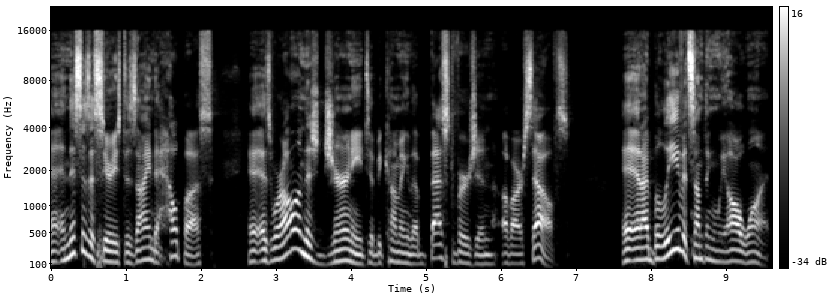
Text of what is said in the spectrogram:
and, this is a series designed to help us as we're all on this journey to becoming the best version of ourselves. And I believe it's something we all want,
